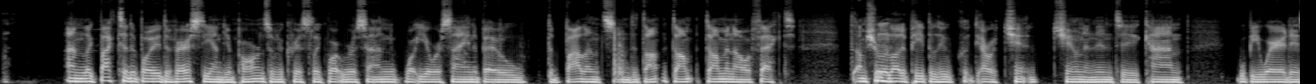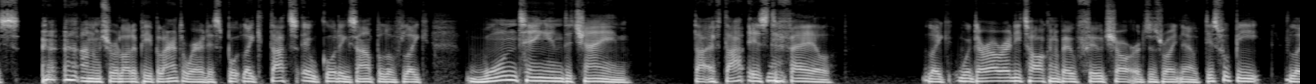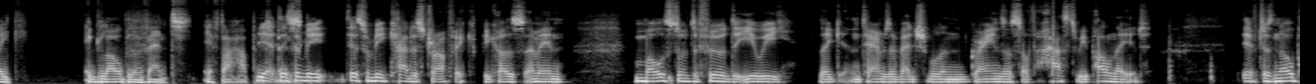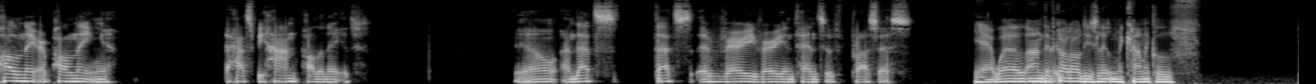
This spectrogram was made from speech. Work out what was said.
And like back to the biodiversity and the importance of it, Chris. Like what we were saying, what you were saying about the balance and the dom- dom- domino effect. I'm sure a hmm. lot of people who are tu- tuning into can will be aware of this, and I'm sure a lot of people aren't aware of this. But like that's a good example of like one thing in the chain that if that is to hmm. fail, like they're already talking about food shortages right now. This would be like a global event if that happened. Yeah, this would be this would be catastrophic because I mean, most of the food that you eat, like in terms of vegetable and grains and stuff, has to be pollinated. If there's no pollinator pollinating it, it has to be hand pollinated. You know, and that's that's a very very intensive process. Yeah, well, and they've got all these little mechanical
